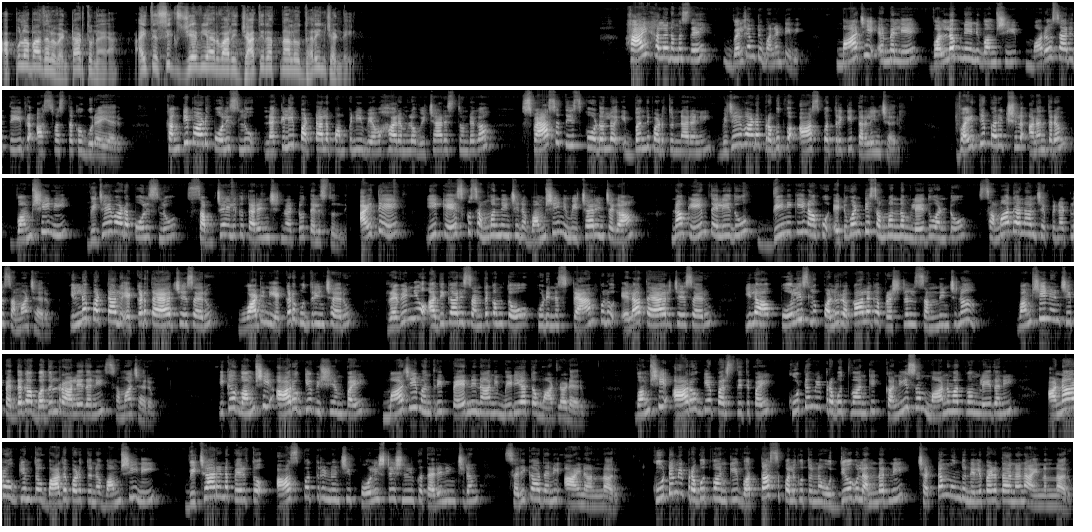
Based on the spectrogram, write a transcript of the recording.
అప్పుల బాధలు వెంటాడుతున్నాయా? అయితే సిక్స్ జేవిఆర్ వారి జాతిరత్నాలు ధరించండి. హాయ్ హలో నమస్తే. వెల్కమ్ టు మనం టీవీ మాజీ ఎమ్మెల్యే వల్లభనేని వంశీ మరోసారి తీవ్ర అస్వస్థకు గురయ్యారు. కంకిపాడు పోలీసులు నకిలీ పట్టాల పంపిణీ వ్యవహారంలో విచారిస్తుండగా శ్వాస తీసుకోవడంలో ఇబ్బంది పడుతున్నారని విజయవాడ ప్రభుత్వ ఆసుపత్రికి తరలించారు. వైద్య పరీక్షల అనంతరం వంశీని విజయవాడ పోలీసులు సబ్ జైలుకు తరించినట్టు తెలుస్తుంది. అయితే ఈ కేసుకు సంబంధించిన వంశీని విచారించగా నాకేం తెలీదు దీనికి నాకు ఎటువంటి సంబంధం లేదు అంటూ సమాధానాలు చెప్పినట్లు సమాచారం. ఇళ్ళ పట్టాలు ఎక్కడ తయారు చేశారు? వాటిని ఎక్కడ ముద్రించారు? రెవెన్యూ అధికారి సంతకంతో కూడిన స్టాంపులు ఎలా తయారు చేశారు? ఇలా పోలీసులు పలు రకాలుగా ప్రశ్నలు సంధించినా వంశీ నుంచి పెద్దగా బదులు రాలేదని సమాచారం. ఇక వంశీ ఆరోగ్య విషయంపై మాజీ మంత్రి పేర్ని నాని మీడియాతో మాట్లాడారు. వంశీ ఆరోగ్య పరిస్థితిపై కూటమి ప్రభుత్వానికి కనీసం మానవత్వం లేదని అనారోగ్యంతో బాధపడుతున్న వంశీని విచారణ పేరుతో ఆసుపత్రి నుంచి పోలీస్ స్టేషన్లకు తరలించడం సరికాదని ఆయన అన్నారు. కూటమి ప్రభుత్వానికి వత్తాసు పలుకుతున్న ఉద్యోగులందరినీ చట్టం ముందు నిలబెడతానని ఆయన అన్నారు.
